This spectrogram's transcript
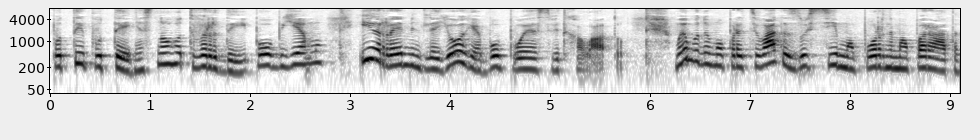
по типу тенісного, твердий по об'єму, і ремінь для йоги або пояс від халату. Ми будемо працювати з усім опорним апаратом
